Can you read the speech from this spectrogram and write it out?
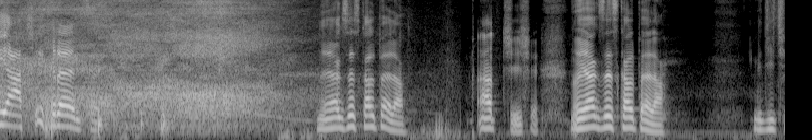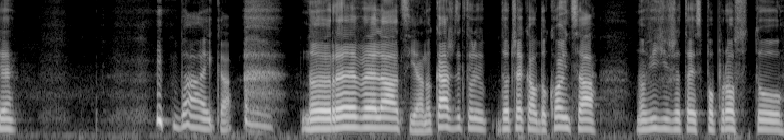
Ja się kręcę. No jak ze skalpela. Patrzcie się. No jak ze skalpela. Widzicie? Bajka. No rewelacja. No każdy, który doczekał do końca, no widzi, że to jest po prostu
